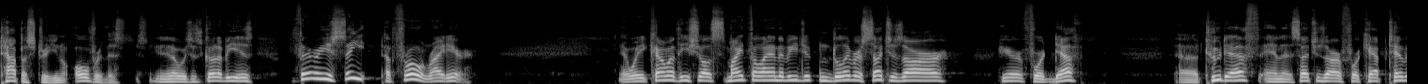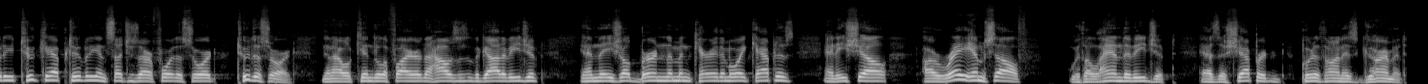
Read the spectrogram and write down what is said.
tapestry, you know, over this. In other words, it's going to be his very seat, a throne right here. And when he cometh, he shall smite the land of Egypt and deliver such as are here for death, uh, to death, and such as are for captivity, to captivity, and such as are for the sword, to the sword. Then I will kindle a fire in the houses of the God of Egypt, and they shall burn them and carry them away captives, and he shall array himself with the land of Egypt, as a shepherd putteth on his garment,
